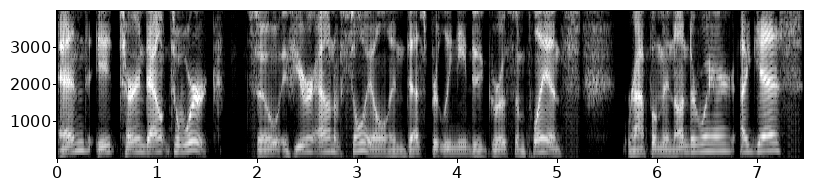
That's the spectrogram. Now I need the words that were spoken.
And it turned out to work. So if you're out of soil and desperately need to grow some plants, wrap them in underwear, I guess.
